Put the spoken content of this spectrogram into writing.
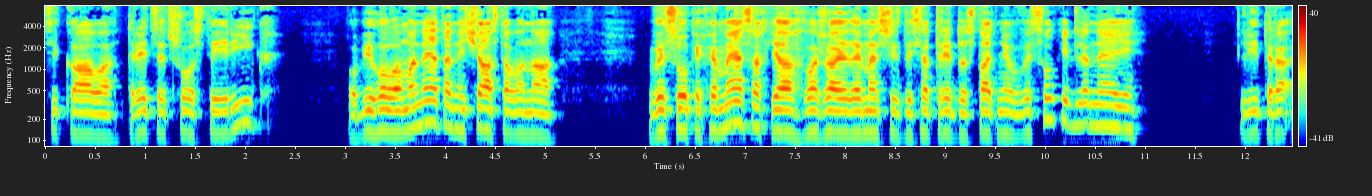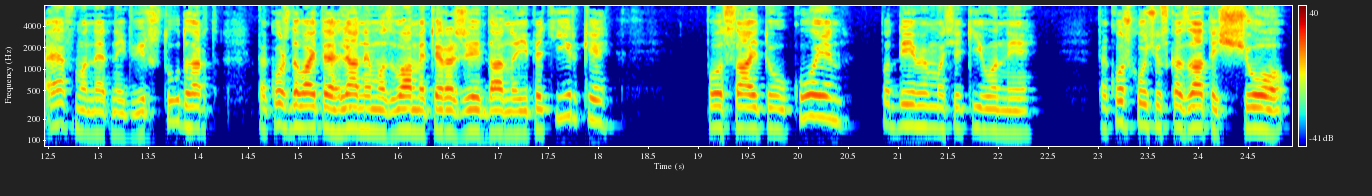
Цікава. 36 й рік. Обігова монета. Не часто вона в високих МСах. Я вважаю, МС63 достатньо високий для неї. Літера F, монетний двір Штутгарт. Також давайте глянемо з вами тиражі даної п'ятірки. По сайту Coin. Подивимось, які вони. Також хочу сказати, що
